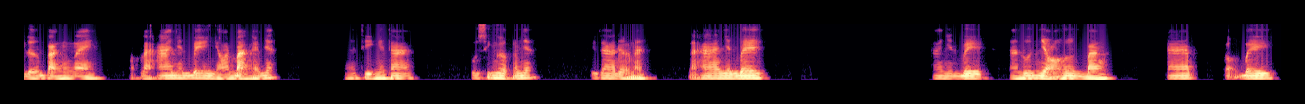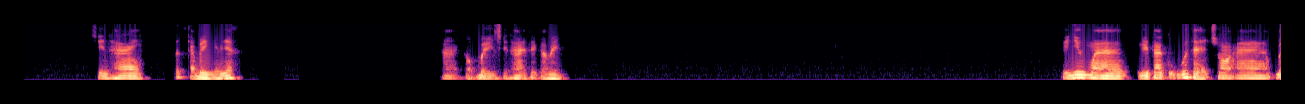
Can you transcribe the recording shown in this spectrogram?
lớn bằng này hoặc là a nhân b nhỏ hơn bằng em nhé. Đấy, thì người ta cosi ngược em nhé. Thì ra được này là a nhân b. A nhân b là luôn nhỏ hơn bằng a cộng b trên 2 tất cả bình em nhé. A cộng b trên 2 tất cả bình. Thế nhưng mà người ta cũng có thể cho a, b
